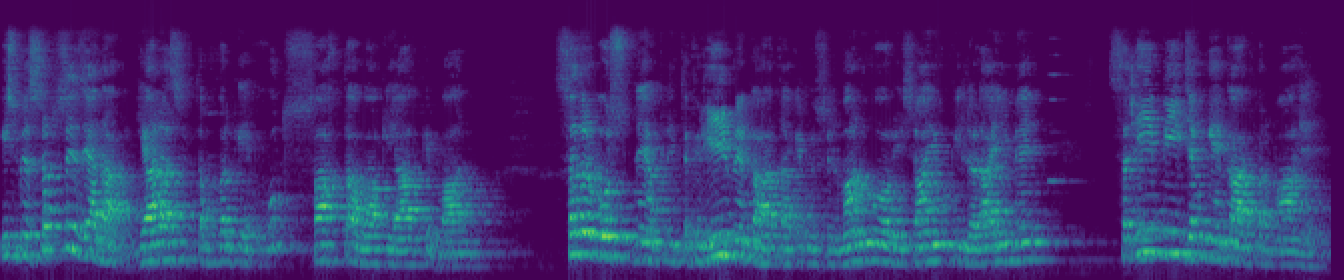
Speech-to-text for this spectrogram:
इसमें सबसे ज़्यादा 11 सितंबर के खुद साख्ता वाकयात के बाद सदर बुश ने अपनी तकरीर में कहा था कि मुसलमानों और ईसाइयों की लड़ाई में सलीबी जंगें कार फरमा हैं।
